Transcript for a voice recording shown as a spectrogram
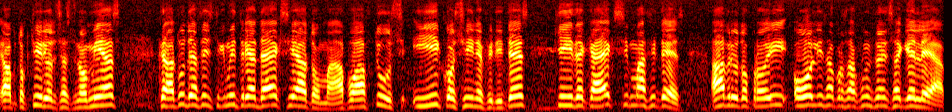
από το κτίριο της αστυνομίας, κρατούνται αυτή τη στιγμή 36 άτομα. Από αυτούς οι 20 είναι φοιτητές και οι 16 μαθητές. Αύριο το πρωί όλοι θα προσαχθούν στον εισαγγελέα.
